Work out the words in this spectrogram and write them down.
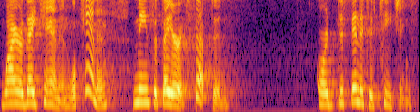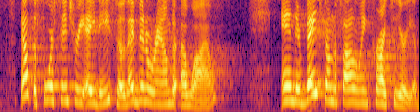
Why are they canon? Well, canon means that they are accepted or definitive teachings. About the 4th century AD, so they've been around a while. And they're based on the following criteria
